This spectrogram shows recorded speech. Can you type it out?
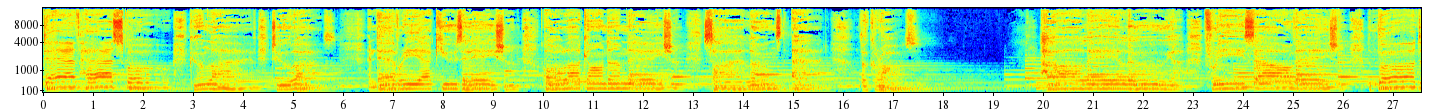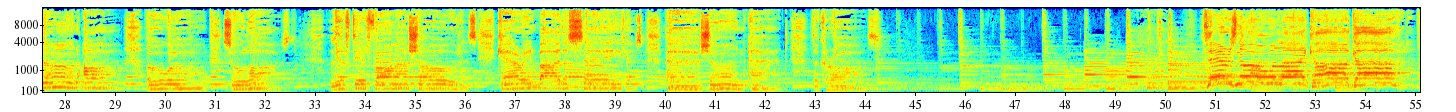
death has spoken life to us, and every accusation, all our condemnation, silenced at the cross. Lifted from our shoulders, carried by the Savior's passion at the cross. There is no one like our God.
